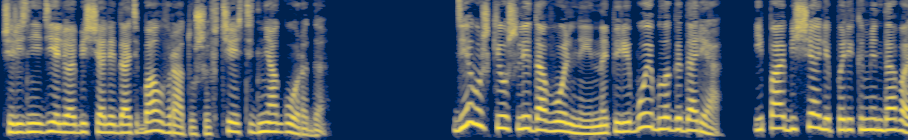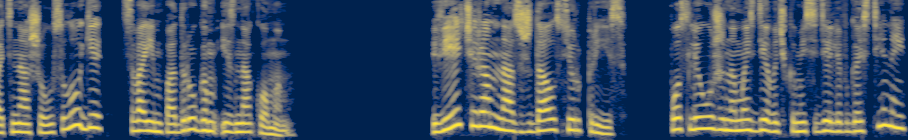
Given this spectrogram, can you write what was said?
Через неделю обещали дать бал в ратуше в честь Дня города. Девушки ушли довольные, наперебой благодаря, и пообещали порекомендовать наши услуги своим подругам и знакомым. Вечером нас ждал сюрприз. После ужина мы с девочками сидели в гостиной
